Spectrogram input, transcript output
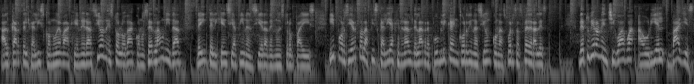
al cártel Jalisco Nueva Generación. Esto lo da a conocer la unidad de inteligencia financiera de nuestro país. Y por cierto, la Fiscalía General de la República en coordinación con las fuerzas federales Detuvieron en Chihuahua a Uriel Valles.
